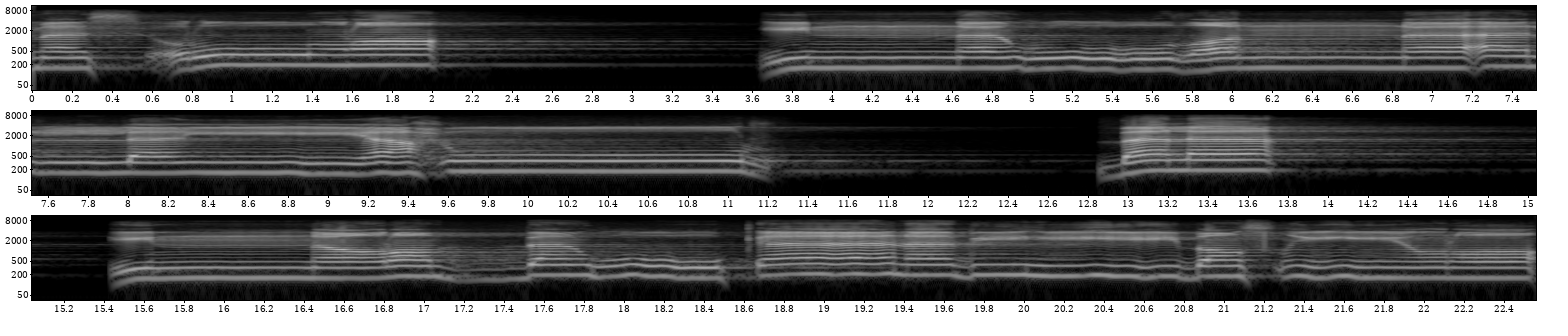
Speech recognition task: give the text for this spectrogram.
مسرورا. إنه ظن أن لن يحور. بلى إن رب ربه كان به بصيرا.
